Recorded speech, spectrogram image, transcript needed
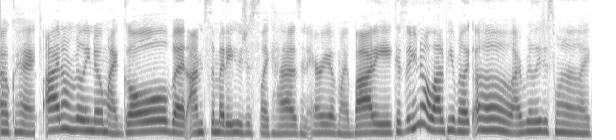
Okay. I don't really know my goal, but I'm somebody who just like has an area of my body because you know a lot of people are like, "Oh, I really just want to like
